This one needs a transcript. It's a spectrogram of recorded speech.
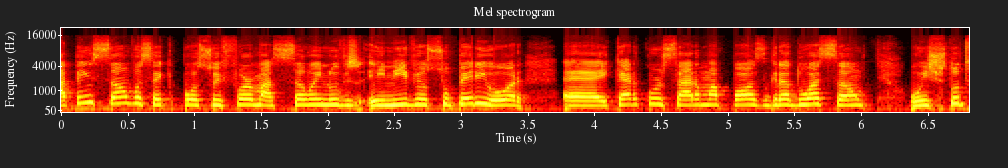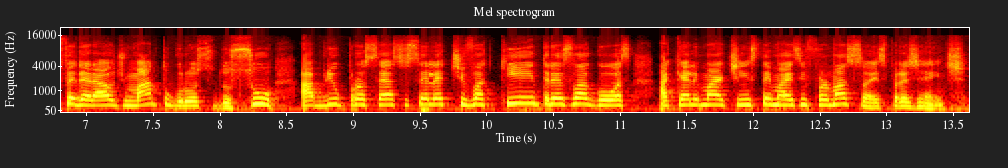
Atenção, você que possui formação em, em nível superior é, e quer cursar uma pós-graduação. O Instituto Federal de Mato Grosso do Sul abriu processo seletivo aqui em Três Lagoas. A Kelly Martins tem mais informações para gente.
